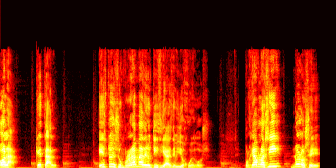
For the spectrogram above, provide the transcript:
Hola, ¿qué tal? Esto es un programa de noticias de videojuegos. ¿Por qué hablo así? No lo sé.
